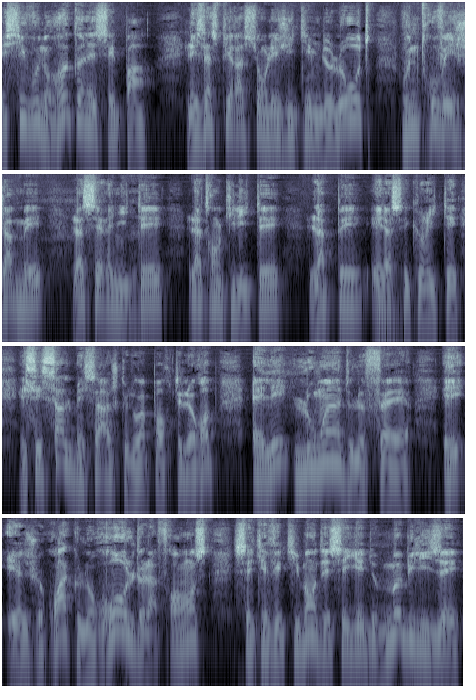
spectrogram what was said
Et si vous ne reconnaissez pas les aspirations légitimes de l'autre, vous ne trouvez jamais la sérénité, la tranquillité, la paix et la sécurité. Et c'est ça le message que doit porter l'Europe. Elle est loin de le faire. Et, je crois que le rôle de la France, c'est effectivement d'essayer de mobiliser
